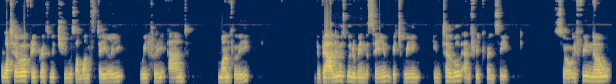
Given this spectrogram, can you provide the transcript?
whatever frequency we choose amongst daily, weekly, and monthly, the values will remain the same between interval and frequency. So if we know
